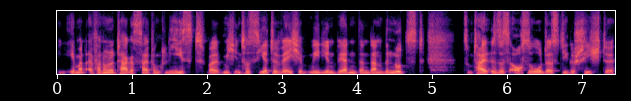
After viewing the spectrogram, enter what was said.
jemand einfach nur eine Tageszeitung liest, weil mich interessierte, welche Medien werden denn dann genutzt. Zum Teil ist es auch so, dass die Geschichte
